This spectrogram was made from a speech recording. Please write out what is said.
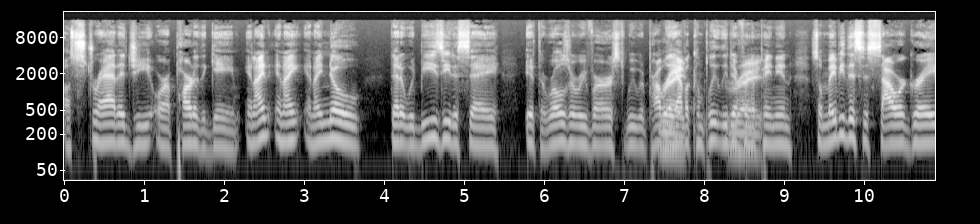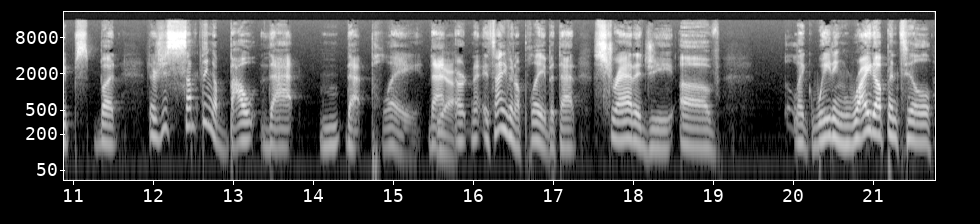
a strategy or a part of the game? And I and I and I know that it would be easy to say if the roles are reversed, we would probably Right. have a completely different Right. opinion. So maybe this is sour grapes, but there's just something about that that play that Yeah. or it's not even a play, but that strategy of like waiting right up until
